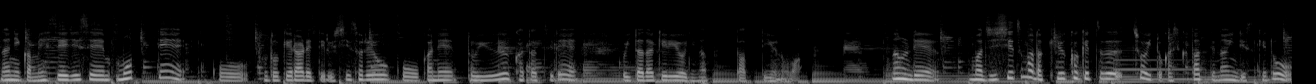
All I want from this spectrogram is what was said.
何かメッセージ性持ってこう届けられてるしそれをこうお金という形でこういただけるようになったっていうのは。なので、まあ、実質まだ9ヶ月ちょいとかしか経ってないんですけど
